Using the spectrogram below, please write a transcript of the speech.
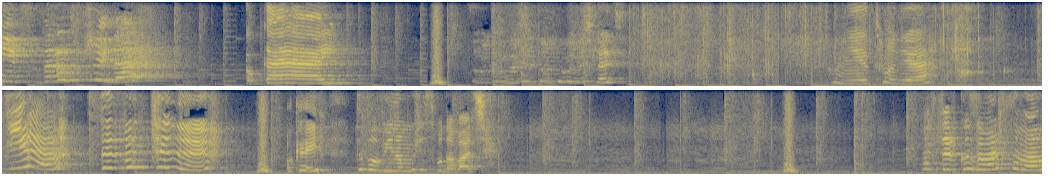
nic, zaraz przyjdę. Okej. Co by tu wymyśleć, co by tu wymyśleć? To nie, to nie. Wiem! Serpentyny! Okej, to powinno mu się spodobać. Masterko, zobacz co mam!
